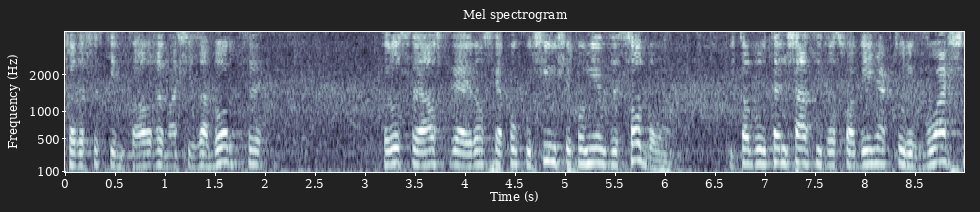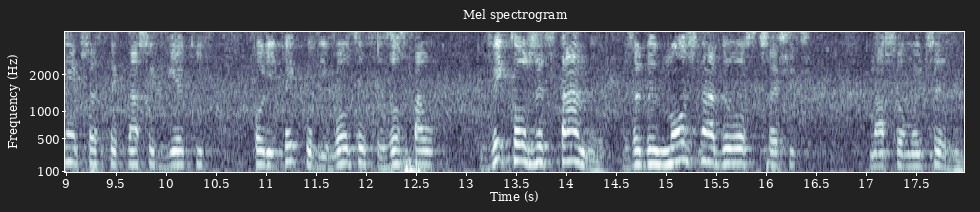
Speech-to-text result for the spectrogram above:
Przede wszystkim to, że nasi zaborcy, Prusy, Austria i Rosja pokusiły się pomiędzy sobą i to był ten czas ich osłabienia, który właśnie przez tych naszych wielkich polityków i wodzów został wykorzystany, żeby można było wskrzesić naszą ojczyznę.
